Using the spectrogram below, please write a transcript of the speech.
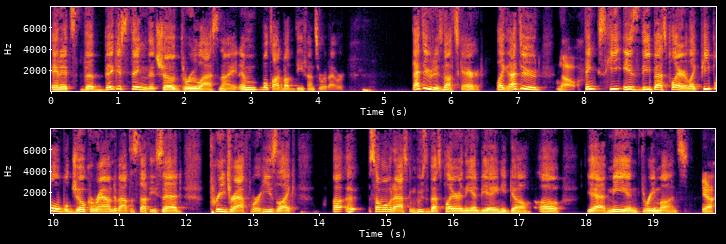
and it's the biggest thing that showed through last night. And we'll talk about the defense or whatever. That dude is not scared. Like that dude no thinks he is the best player. Like people will joke around about the stuff he said pre-draft where he's like uh, uh someone would ask him who's the best player in the NBA and he'd go, "Oh, yeah, me in 3 months." Yeah.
